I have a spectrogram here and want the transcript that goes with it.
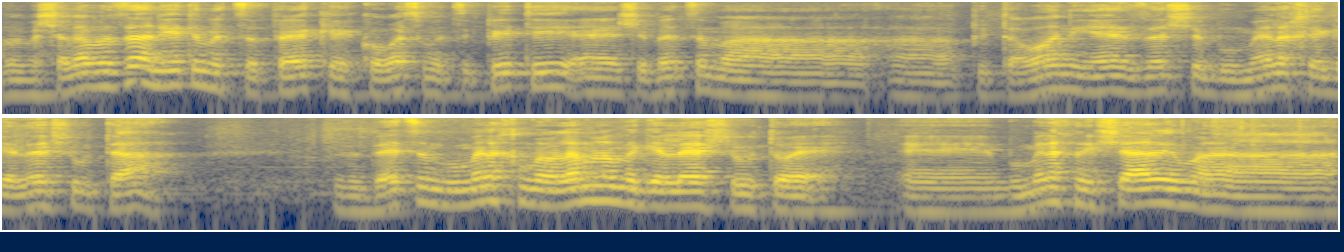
אבל בשלב הזה אני הייתי מצפה כקורא, זאת אומרת, ציפיתי אה, שבעצם הפתרון יהיה זה שבומלך יגלה שהוא טעה. ובעצם בומלך מעולם לא מגלה שהוא טועה. אה, בומלך נשאר עם, ה...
